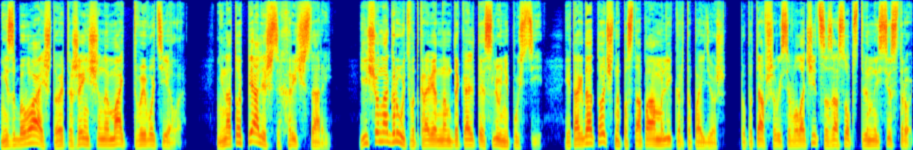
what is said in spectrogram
Не забывай, что эта женщина — мать твоего тела. Не на то пялишься, хрыч старый. Еще на грудь в откровенном декольте слюни пусти. И тогда точно по стопам Ликарта пойдешь, попытавшегося волочиться за собственной сестрой.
